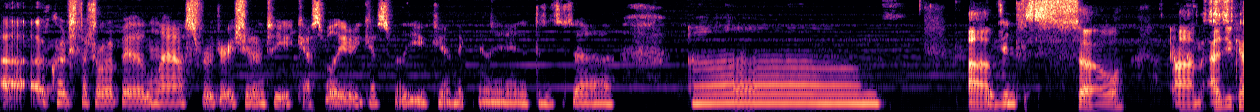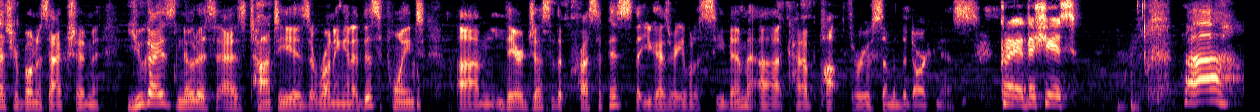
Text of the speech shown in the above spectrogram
uh, a credit special weapon lasts for duration until you cast spell. You cast spell. You can make. da. Um. Um, so, um, as you cast your bonus action, you guys notice as Tati is running in. At this point, um, they are just at the precipice that you guys are able to see them uh, kind of pop through some of the darkness. Great, there she is. Ah,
